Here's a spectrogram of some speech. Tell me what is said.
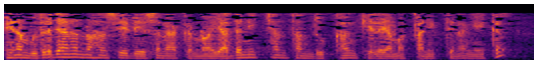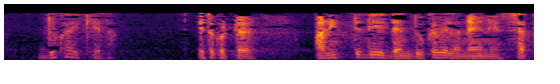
එහෙනම් බුදුරජාණන් වහන්සේ දේශනා කරනවා යදනිච්ඡන් තන් දුක්ඛං කියලා යමක් අනිත්‍ය නම් ඒක දුකයි කියලා. එතකොට අනිත්‍ය දේ දැන් දුක වෙලා නැහනේ. සැප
